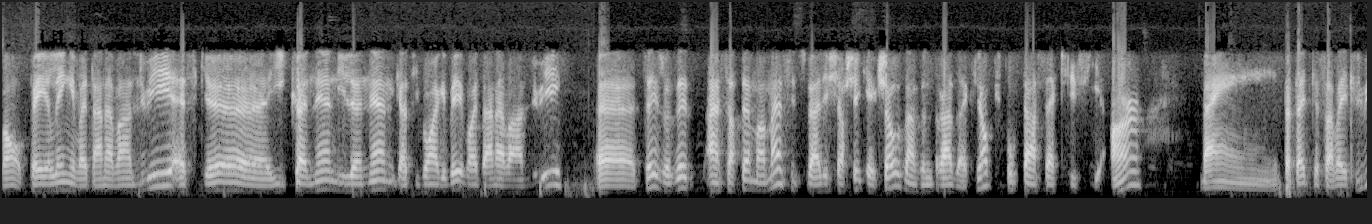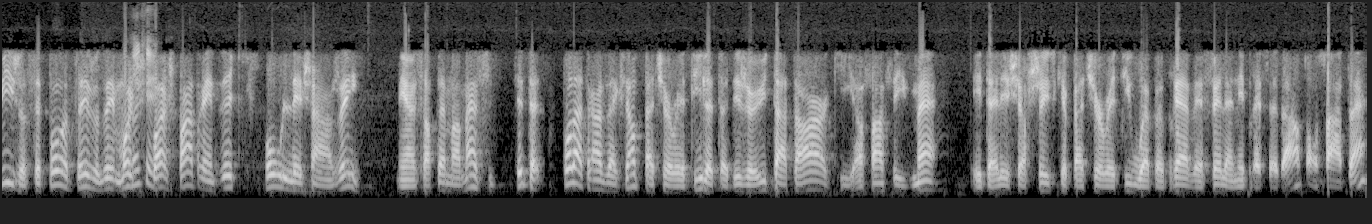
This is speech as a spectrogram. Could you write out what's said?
bon, Paling va être en avant de lui? Est-ce que euh, Ikonen, Ilonen, quand ils vont arriver, ils vont être en avant de lui? Euh, tu sais, je veux dire, à un certain moment, si tu vas aller chercher quelque chose dans une transaction, puis il faut que tu en sacrifies un, ben, peut-être que ça va être lui, je sais pas, tu sais, je veux dire, moi, je suis pas, je suis pas en train de dire qu'il faut l'échanger. Mais à un certain moment, si, pour la transaction de Pacioretty, tu as déjà eu Tatar qui, offensivement, est allé chercher ce que Pacioretty ou à peu près avait fait l'année précédente, on s'entend.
